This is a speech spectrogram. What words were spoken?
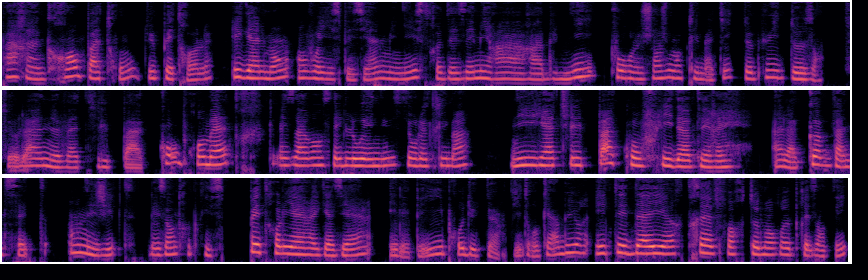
par un grand patron du pétrole, également envoyé spécial ministre des Émirats arabes unis pour le changement climatique depuis deux ans. Cela ne va-t-il pas compromettre les avancées de l'ONU sur le climat? N'y a-t-il pas conflit d'intérêts? À la COP27 en Égypte, les entreprises pétrolières et gazières et les pays producteurs d'hydrocarbures étaient d'ailleurs très fortement représentés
